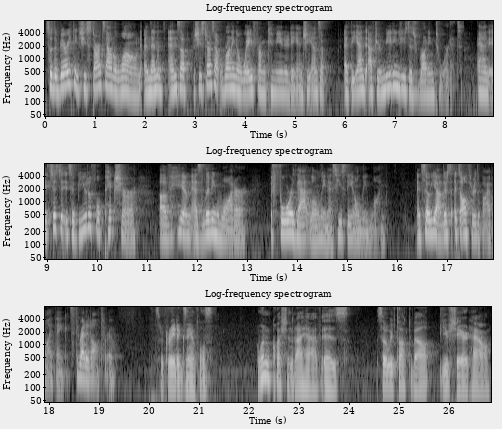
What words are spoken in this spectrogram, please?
so the very thing, she starts out alone and then ends up, she starts out running away from community and she ends up at the end, after meeting Jesus, running toward it. And it's just, it's a beautiful picture of him as living water for that loneliness. He's the only one. And so, yeah, there's it's all through the Bible. I think it's threaded all through. So great examples. One question that I have is, so we've talked about you've shared how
